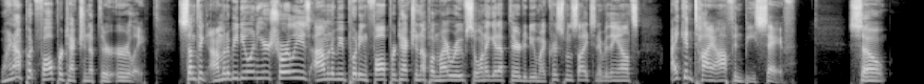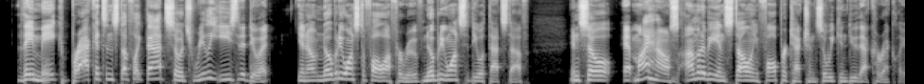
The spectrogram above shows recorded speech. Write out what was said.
why not put fall protection up there early? Something I'm going to be doing here shortly is I'm going to be putting fall protection up on my roof. So when I get up there to do my Christmas lights and everything else, I can tie off and be safe. So they make brackets and stuff like that. So it's really easy to do it. You know, nobody wants to fall off a roof. Nobody wants to deal with that stuff. And so at my house, I'm going to be installing fall protection so we can do that correctly.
